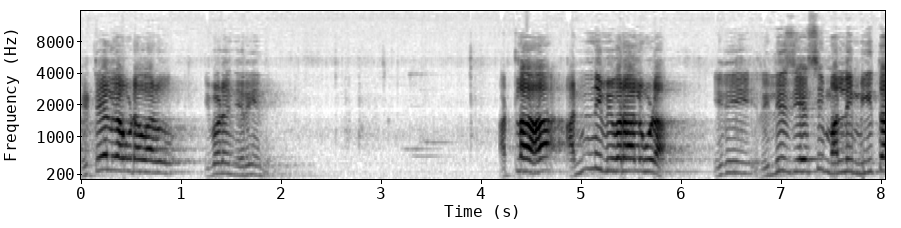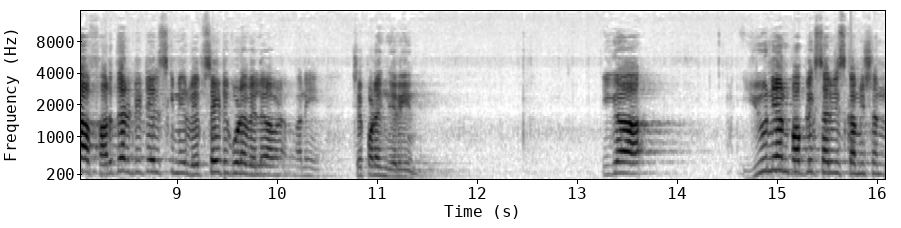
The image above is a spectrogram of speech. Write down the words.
డీటెయిల్గా కూడా వారు ఇవ్వడం జరిగింది. అట్లా అన్ని వివరాలు కూడా ఇది రిలీజ్ చేసి మళ్ళీ మిగతా ఫర్దర్ డీటెయిల్స్కి మీరు వెబ్సైట్ కూడా వెళ్ళమని చెప్పడం జరిగింది. ఇక union public service commission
